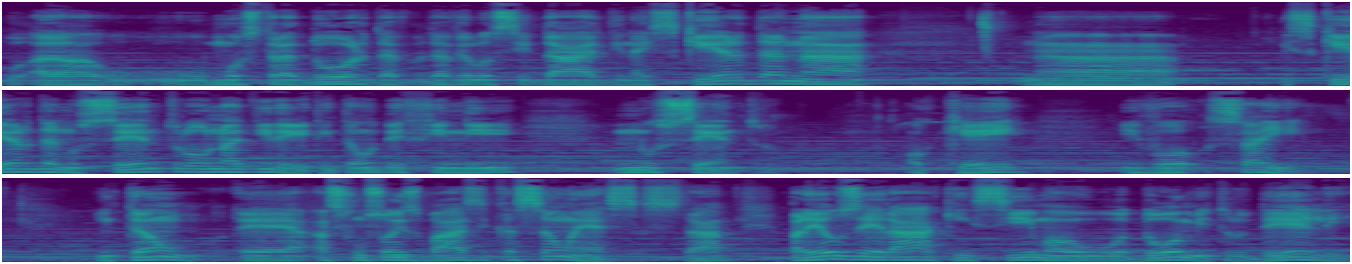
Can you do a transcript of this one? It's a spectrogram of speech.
o, a, o mostrador da, da, velocidade na esquerda, na, na esquerda, no centro ou na direita. Então eu defini no centro, ok? E vou sair. Então, é, as funções básicas são essas, tá? Para eu zerar aqui em cima o odômetro dele,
